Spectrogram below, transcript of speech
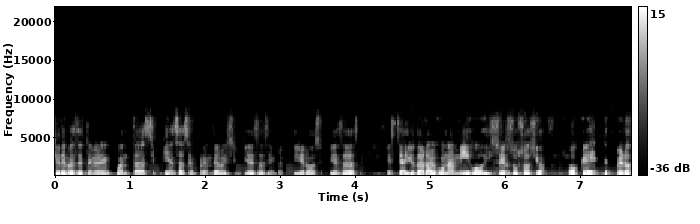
debes de tener en cuenta si piensas emprender o si piensas invertir o si piensas este, ayudar a algún amigo y ser su socio, ok, pero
